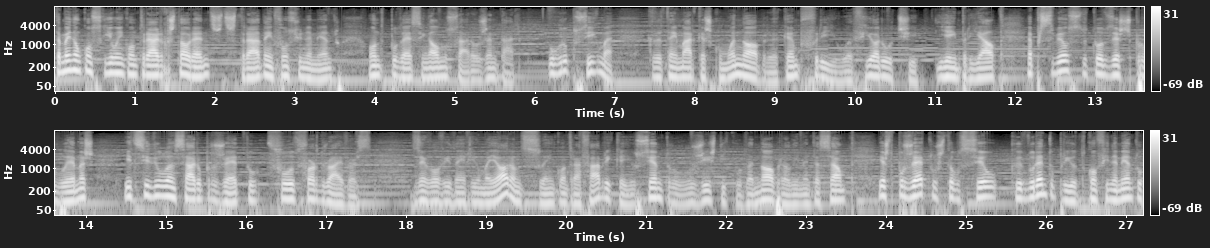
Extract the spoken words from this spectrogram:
também não conseguiam encontrar restaurantes de estrada em funcionamento onde pudessem almoçar ou jantar. O Grupo Sigma, que detém marcas como a Nobre, a Campo Frio, a Fiorucci e a Imperial, apercebeu-se de todos estes problemas e decidiu lançar o projeto Food for Drivers – Desenvolvido em Rio Maior, onde se encontra a fábrica e o centro logístico da Nobre Alimentação, este projeto estabeleceu que durante o período de confinamento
